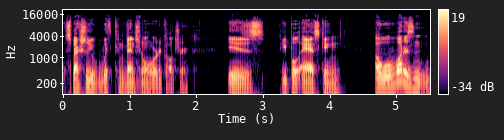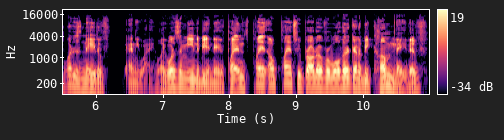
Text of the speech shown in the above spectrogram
especially with conventional horticulture, is people asking, "Oh, well, what is what is native anyway? Like, what does it mean to be a native plant? And plant oh, plants we brought over, well, they're going to become native."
